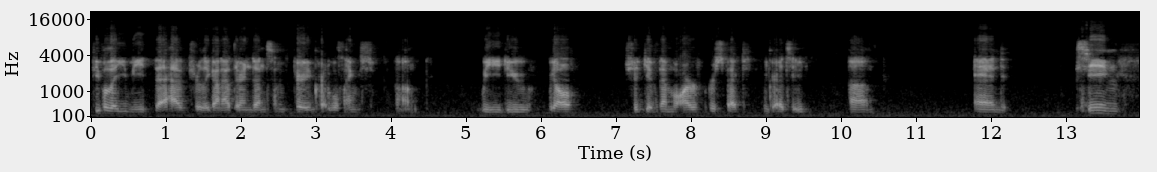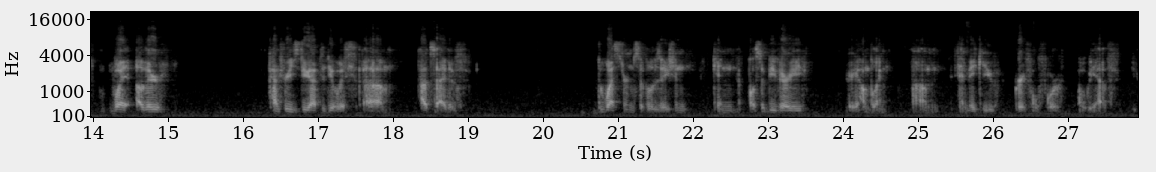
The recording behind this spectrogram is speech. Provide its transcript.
people that you meet that have truly gone out there and done some very incredible things. Um, we do. We all should give them our respect and gratitude. Um, and seeing what other countries do have to deal with um, outside of the Western civilization can also be very, very humbling um, and make you grateful for what we have here.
